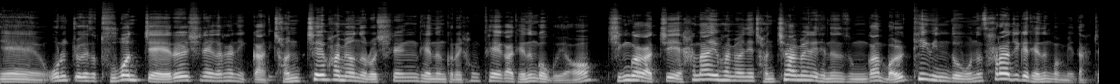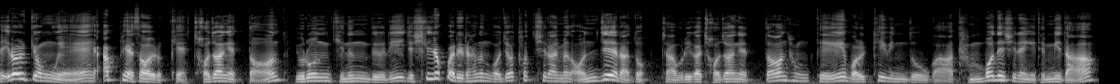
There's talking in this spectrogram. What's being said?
예, 오른쪽에서 두 번째를 실행을 하니까 전체 화면으로 실행되는 그런 형태가 되는 거고요. 지금과 같이 하나의 화면이 전체 화면이 되는 순간 멀티 윈도우는 사라지게 되는 겁니다. 자, 이럴 경우에 앞에서 이렇게 저장했던 이런 기능들이 이제 실력 발휘를 하는 거죠. 터치를 하면 언제라도 자, 우리가 저장했던 형태의 멀티 윈도우가 단번에 실행이 됩니다.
